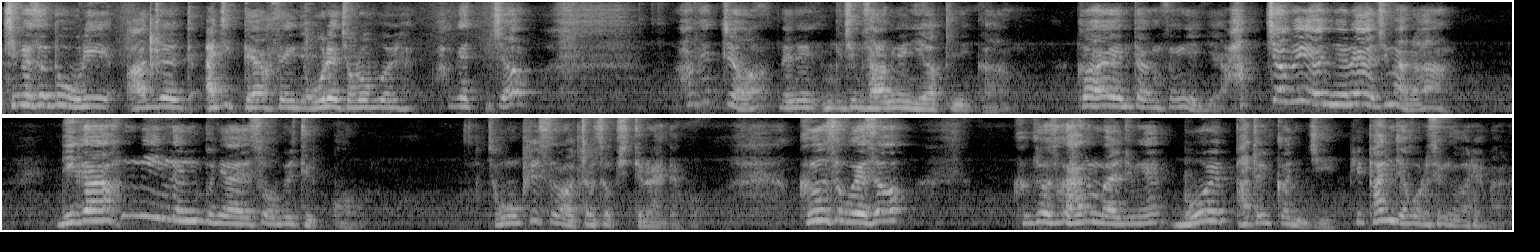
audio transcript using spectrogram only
집에서도 우리 아들 아직 대학생이지 올해 졸업을 하겠죠? 하겠죠. 내년 지금 4학년 2학기니까 그 학생 얘기해. 학점에 연연해 하지 마라. 네가 흥미 있는 분야의 수업을 듣고 전공 필수는 어쩔 수 없이 들어야 되고 그 속에서 그 교수가 하는 말 중에 뭘 받을 건지 비판적으로 생각을 해봐라.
